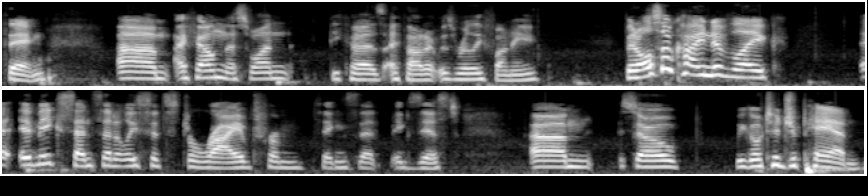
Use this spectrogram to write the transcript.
thing, um, I found this one because I thought it was really funny, but also kind of like it- makes sense that at least it's derived from things that exist. Um, so we go to Japan,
